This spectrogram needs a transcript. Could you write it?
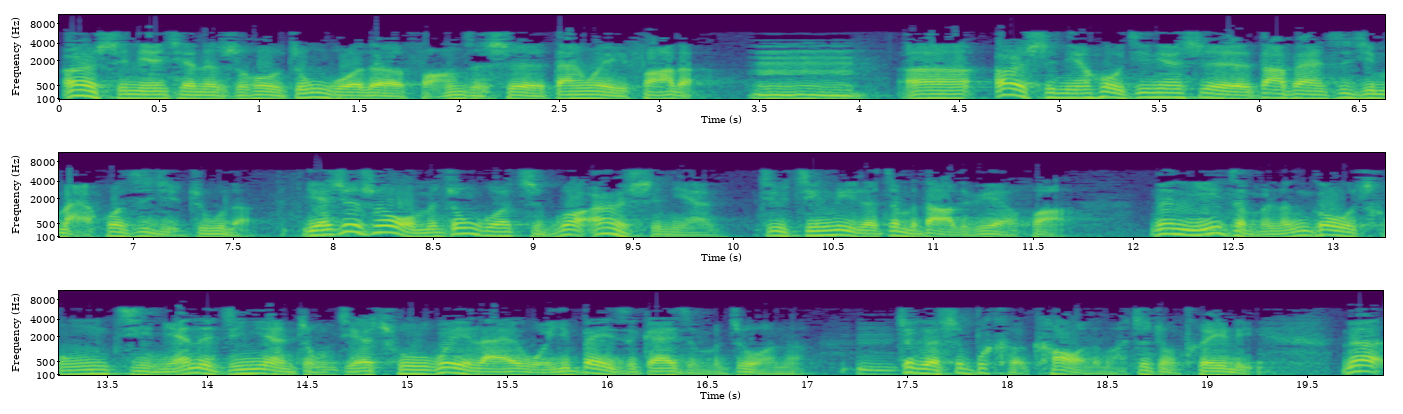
二十年前的时候，中国的房子是单位发的。嗯嗯呃，二十年后，今天是大半自己买或自己租的。也就是说，我们中国只不过二十年就经历了这么大的变化。那你怎么能够从几年的经验总结出未来我一辈子该怎么做呢？嗯，这个是不可靠的嘛，这种推理。那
